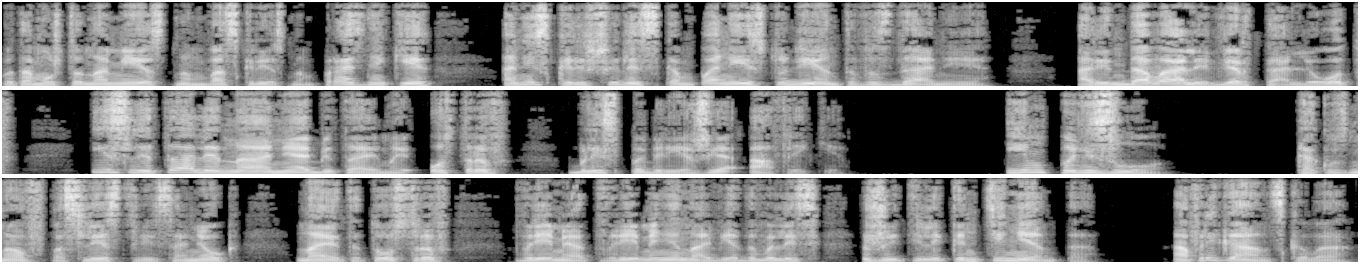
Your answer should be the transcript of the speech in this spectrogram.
потому что на местном воскресном празднике они скорешились с компанией студентов из Дании, арендовали вертолет и слетали на необитаемый остров близ побережья Африки. Им повезло. Как узнал впоследствии Санек, на этот остров время от времени наведывались жители континента, африканского,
